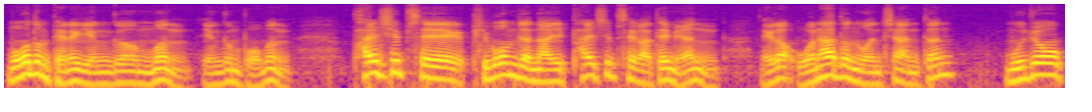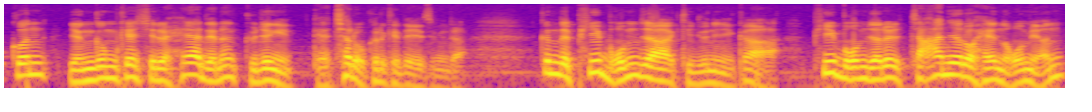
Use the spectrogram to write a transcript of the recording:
모든 변액연금은, 연금보험은 80세, 피보험자 나이 80세가 되면 내가 원하든 원치 않든 무조건 연금 개시를 해야 되는 규정이 대체로 그렇게 되어 있습니다. 근데 피보험자 기준이니까 피보험자를 자녀로 해 놓으면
